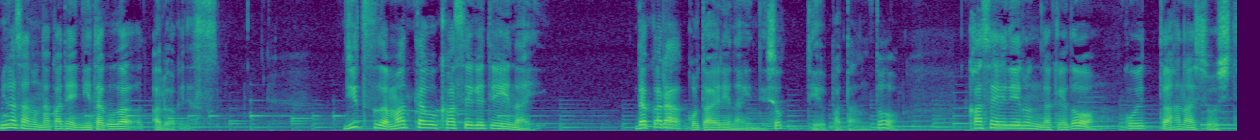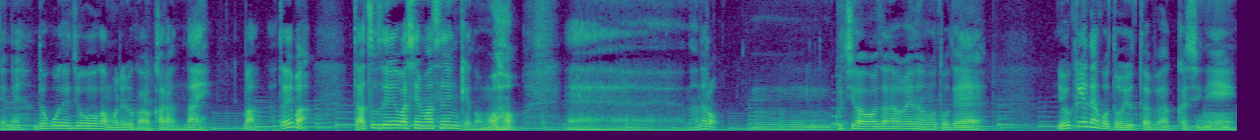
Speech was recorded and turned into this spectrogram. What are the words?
皆さんの中で2択があるわけです。実は全く稼げていない。だから答えれないんでしょっていうパターンと、稼いでるんだけど、こういった話をしてねどこで情報が漏れるかわからないまあ例えば脱税はしませんけども、えー、なんだろう。うん口は災いのもとで余計なことを言ったばっかしに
